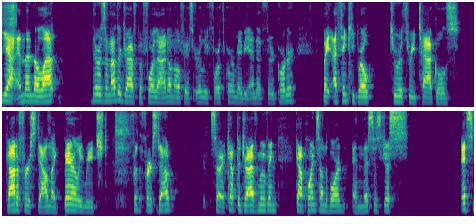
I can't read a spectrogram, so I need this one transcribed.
yeah, and then the lat there was another drive before that. I don't know if it was early fourth quarter, maybe end of third quarter, but I think he broke two or three tackles, got a first down, like barely reached for the first down. Sorry, kept the drive moving, got points on the board, and this is just it's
